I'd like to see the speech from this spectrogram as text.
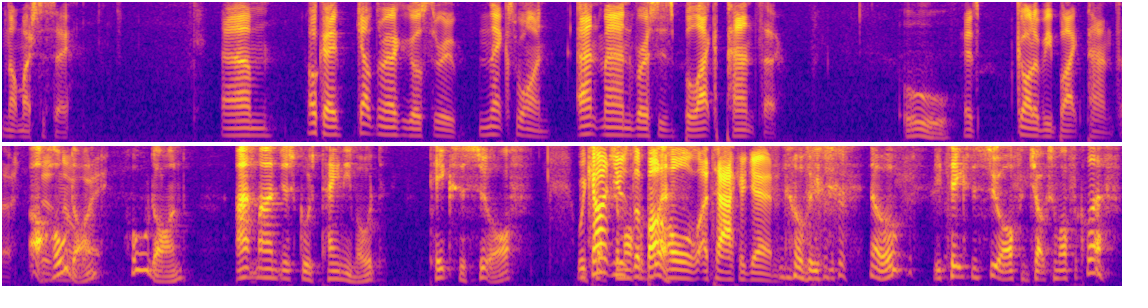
Not much to say. Um, okay, Captain America goes through. Next one, Ant Man versus Black Panther. Ooh. Got to be Black Panther. Oh, There's hold no on, way. hold on. Ant Man just goes tiny mode, takes his suit off. We can't use the a cliff. butthole attack again. No, he's just, no. He takes his suit off and chucks him off a cliff.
